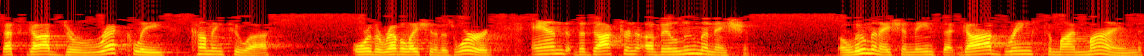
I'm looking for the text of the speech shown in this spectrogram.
that's God directly coming to us, or the revelation of His Word, and the doctrine of illumination. Illumination means that God brings to my mind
